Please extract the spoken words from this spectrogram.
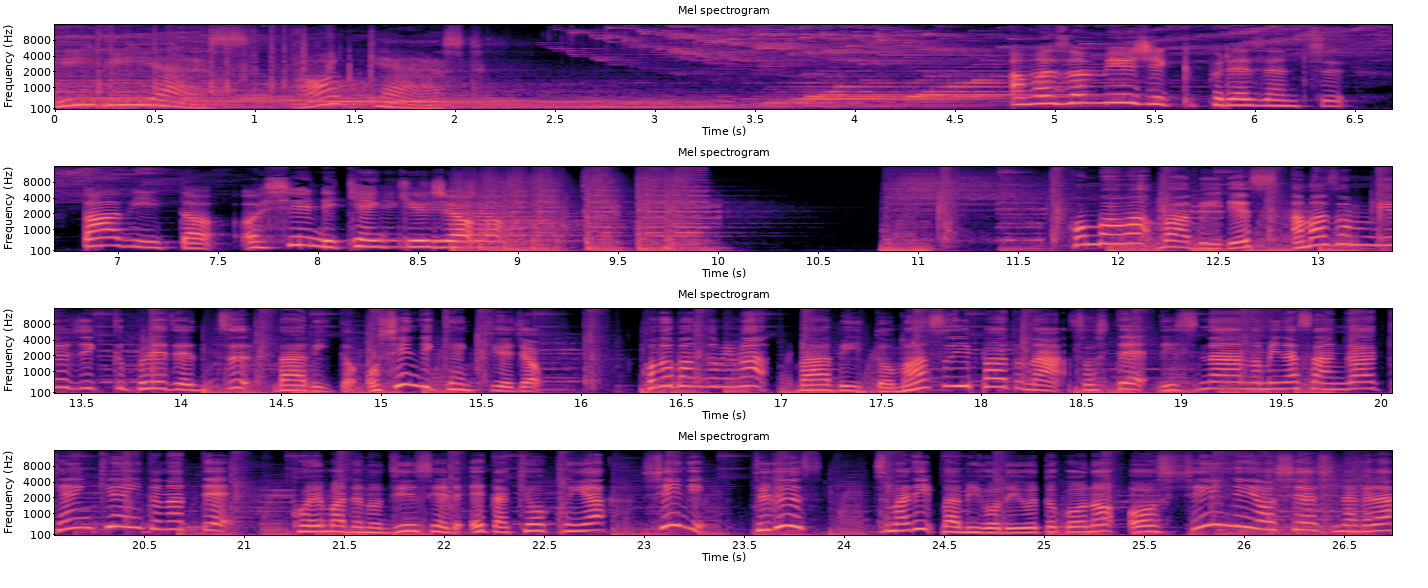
TBS Podcast. Amazon Music プレゼンツバービーとお心理研究所こんばんはバービーです Amazon Music プレゼンツバービーとお心理研究所この番組はバービーとマンスリーパートナーそしてリスナーの皆さんが研究員となってこれまでの人生で得た教訓や心理トゥルースつまりバビ語でいうところのお心理をシェアしながら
